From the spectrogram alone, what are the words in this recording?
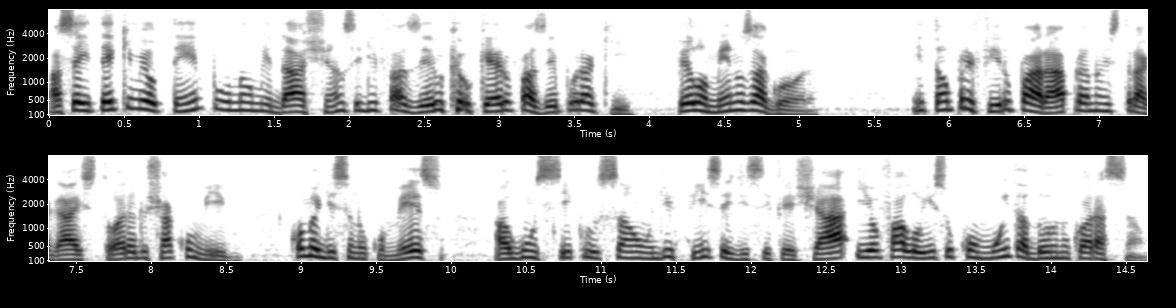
Aceitei que meu tempo não me dá a chance de fazer o que eu quero fazer por aqui, pelo menos agora. Então prefiro parar para não estragar a história do chá comigo. Como eu disse no começo, alguns ciclos são difíceis de se fechar e eu falo isso com muita dor no coração.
